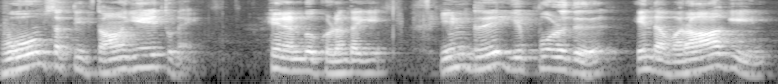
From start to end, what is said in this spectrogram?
ஓம் சக்தி தாயே துணை. என் அன்பு குழந்தையே இன்று இப்பொழுது இந்த வராகியின்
